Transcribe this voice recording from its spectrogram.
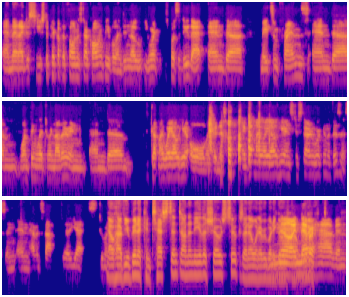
And then I just used to pick up the phone and start calling people and didn't know you weren't supposed to do that. And uh, made some friends. And um, one thing led to another. And, and um, got my way out here. Oh my goodness. and got my way out here and just started working the business and, and haven't stopped uh, yet. It's too much Now, fun. have you been a contestant on any of the shows too? Because I know when everybody goes, No, I never west, have. And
